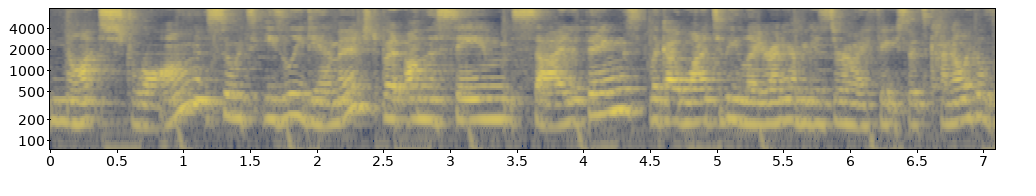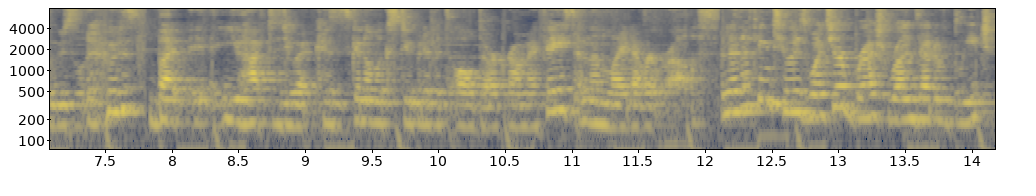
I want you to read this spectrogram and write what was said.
not strong, so it's easily damaged, but on the same side of things, like I want it to be lighter on here because they're on my face, so it's kind of like a lose-lose, but it, you have to do it because it's gonna look stupid if it's all dark around my face and then light everywhere else. Another thing too is once your brush runs out of bleach,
